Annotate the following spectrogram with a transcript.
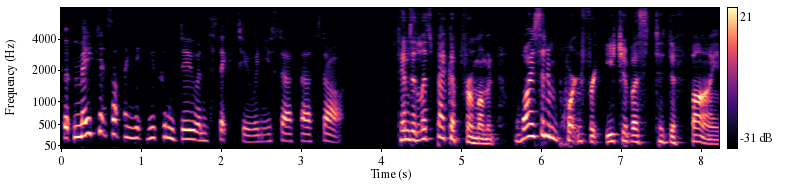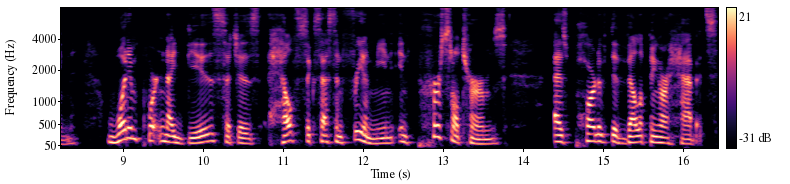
But make it something that you can do and stick to when you start, first start. Tamsin, let's back up for a moment. Why is it important for each of us to define what important ideas such as health, success, and freedom mean in personal terms as part of developing our habits.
